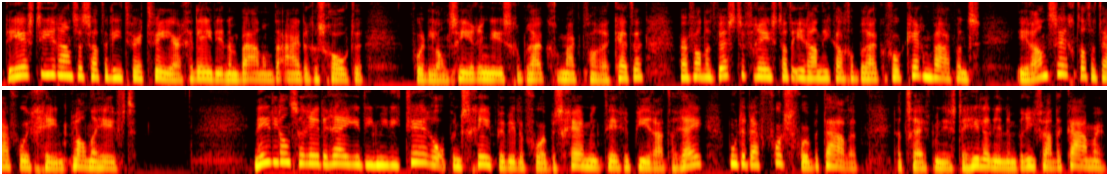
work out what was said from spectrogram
De eerste Iraanse satelliet werd twee jaar geleden in een baan om de aarde geschoten. Voor de lanceringen is gebruik gemaakt van raketten... waarvan het Westen vreest dat Iran die kan gebruiken voor kernwapens. Iran zegt dat het daarvoor geen plannen heeft. Nederlandse rederijen die militairen op hun schepen willen voor bescherming tegen piraterij moeten daar fors voor betalen. Dat schrijft minister Hillen in een brief aan de Kamer.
